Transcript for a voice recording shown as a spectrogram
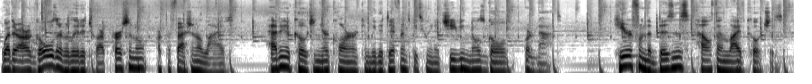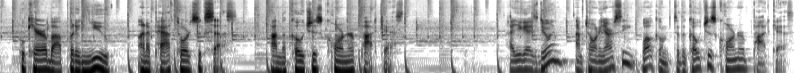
Whether our goals are related to our personal or professional lives, having a coach in your corner can be the difference between achieving those goals or not. Hear from the business, health, and life coaches who care about putting you on a path towards success on the Coaches' Corner podcast. How you guys doing? I'm Tony Arce. Welcome to the Coaches' Corner podcast.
